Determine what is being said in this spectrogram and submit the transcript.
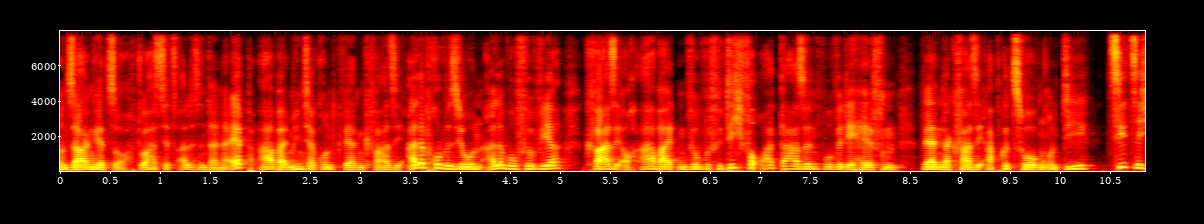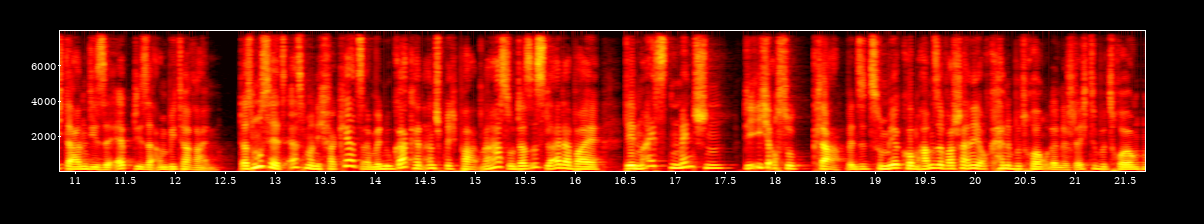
und sagen jetzt so, du hast jetzt alles in deiner App, aber im Hintergrund werden quasi alle Provisionen, alle, wofür wir quasi auch arbeiten, wo wir für dich vor Ort da sind, wo wir dir helfen, werden da quasi abgezogen und die zieht sich dann diese App, dieser Anbieter rein. Das muss ja jetzt erstmal nicht verkehrt sein, wenn du gar keinen Ansprechpartner hast. Und das ist leider bei den meisten Menschen, die ich auch so, klar, wenn sie zu mir kommen, haben sie wahrscheinlich auch keine Betreuung oder eine schlechte Betreuung.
